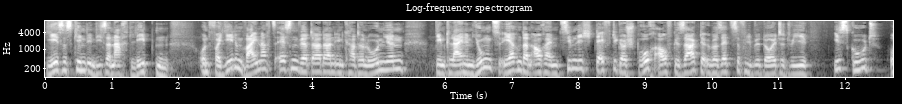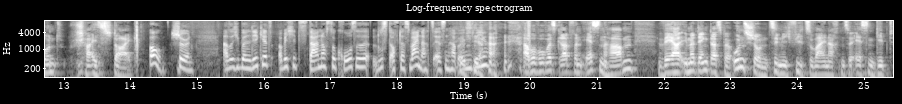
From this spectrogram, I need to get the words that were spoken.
Jesuskind in dieser Nacht lebten. Und vor jedem Weihnachtsessen wird da dann in Katalonien dem kleinen Jungen zu Ehren dann auch ein ziemlich deftiger Spruch aufgesagt, der übersetzt so viel bedeutet wie ist gut und scheiß stark. Oh, schön. Also ich überlege jetzt, ob ich jetzt da noch so große Lust auf das Weihnachtsessen habe irgendwie. Ja, aber wo wir es gerade von Essen haben, wer immer denkt, dass bei uns schon ziemlich viel zu Weihnachten zu essen gibt,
